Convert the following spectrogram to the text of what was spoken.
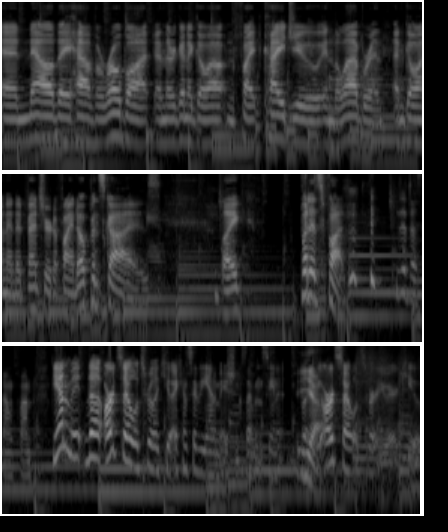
and now they have a robot, and they're gonna go out and fight kaiju in the labyrinth and go on an adventure to find open skies. Like, but it's fun. That does sound fun. The anime, the art style looks really cute. I can't say the animation because I haven't seen it. But Yeah. The art style looks very, very cute.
